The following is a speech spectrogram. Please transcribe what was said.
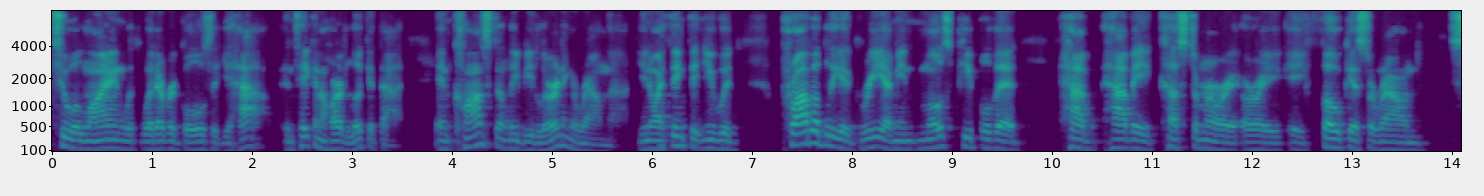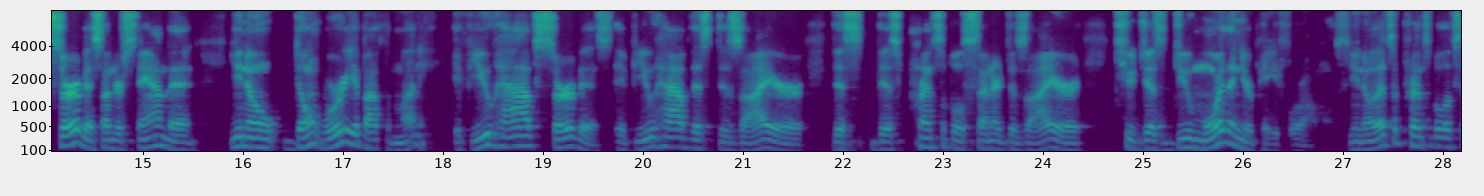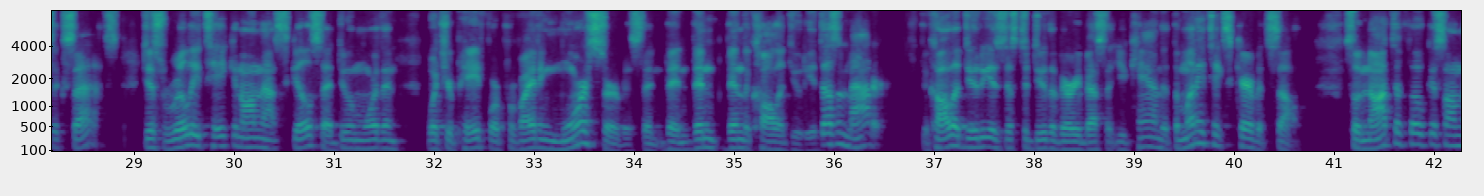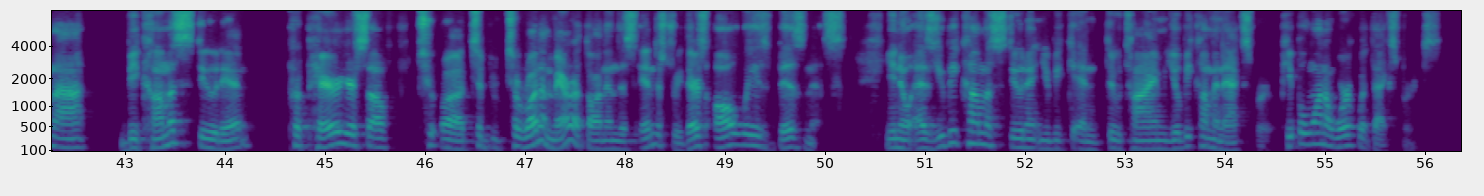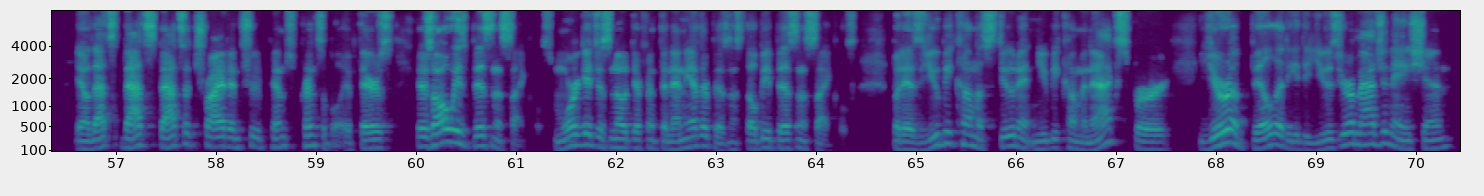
to align with whatever goals that you have and taking a hard look at that and constantly be learning around that. You know, I think that you would probably agree. I mean, most people that have have a customer or, or a, a focus around service understand that, you know, don't worry about the money. If you have service, if you have this desire, this this principle centered desire to just do more than you're paid for almost, you know, that's a principle of success. Just really taking on that skill set, doing more than what you're paid for, providing more service than than than than the call of duty. It doesn't matter. The call of duty is just to do the very best that you can, that the money takes care of itself. So not to focus on that, become a student, prepare yourself to uh, to to run a marathon in this industry. There's always business. You know, as you become a student, you be and through time, you'll become an expert. People want to work with experts you know that's that's that's a tried and true pimps principle if there's there's always business cycles mortgage is no different than any other business there'll be business cycles but as you become a student and you become an expert your ability to use your imagination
